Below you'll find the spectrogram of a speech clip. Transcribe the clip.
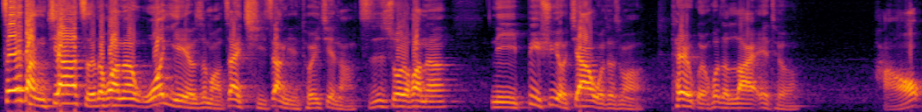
这一档加折的话呢，我也有什么在起涨点推荐啊，只是说的话呢，你必须有加我的什么 Telegram 或者 Line at 哦。好。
